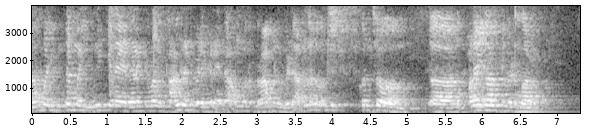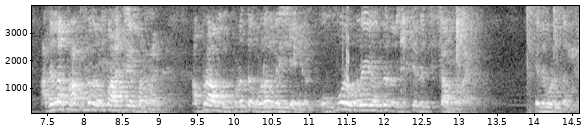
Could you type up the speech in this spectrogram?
நம்ம இந்த மாதிரி இன்னைக்கு நான் நினைக்கிற மாதிரி காங்கிரீட் வீடு கிடையாது. அவங்க ஒரு பிராமண வீடு. அதனால வந்து கொஞ்சம் அந்த பழைய காலத்து வீடு மாதிரி இருக்கும். அதெல்லாம் பார்க்கும்போது ரொம்ப ஆச்சரியப்படுறாங்க. அப்புறம் அவங்க கொடுத்த உணவு விஷயங்கள். ஒவ்வொரு உணவையும் வந்து ருசித்து ருசிச்சு சாப்பிட்றாங்க எது கொடுத்தாங்க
